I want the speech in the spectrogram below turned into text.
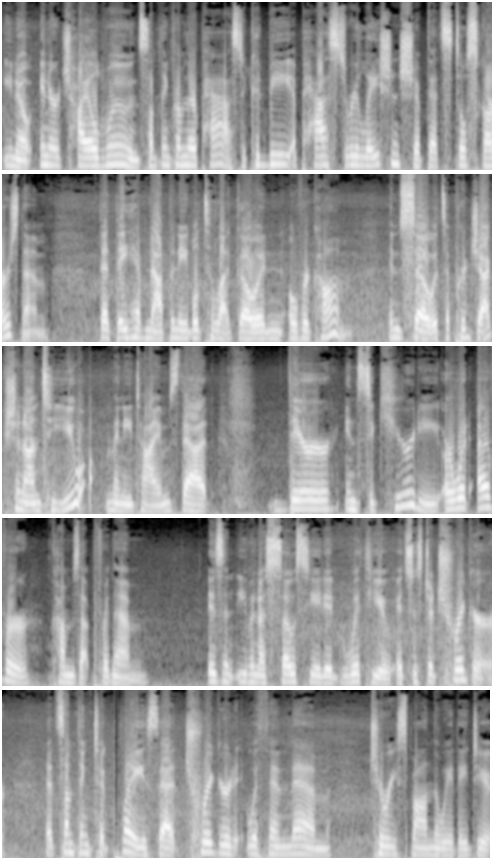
you know, inner child wounds, something from their past. It could be a past relationship that still scars them, that they have not been able to let go and overcome. And so it's a projection onto you many times that their insecurity or whatever comes up for them isn't even associated with you. It's just a trigger that something took place that triggered within them to respond the way they do.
